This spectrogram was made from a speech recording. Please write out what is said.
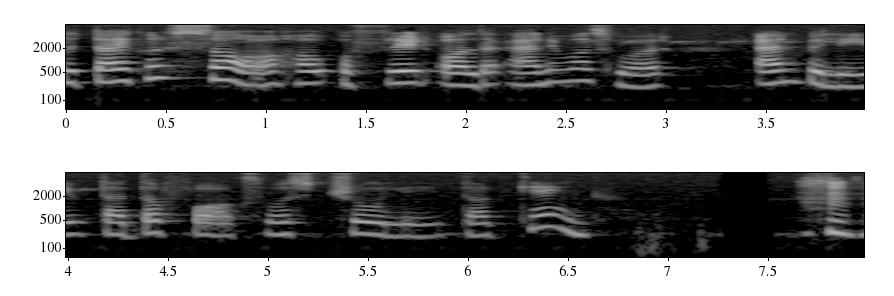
The tiger saw how afraid all the animals were and believed that the fox was truly the king.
